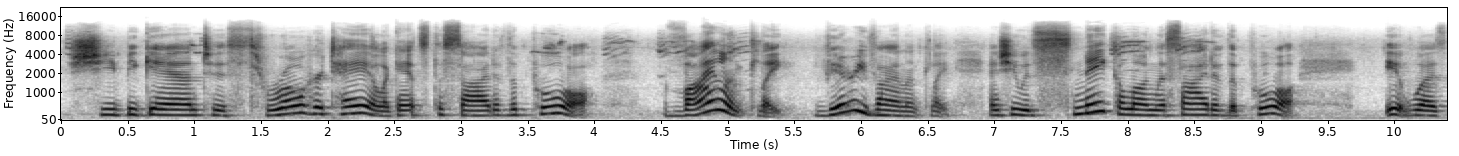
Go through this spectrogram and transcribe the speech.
she began to throw her tail against the side of the pool violently, very violently, and she would snake along the side of the pool. It was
